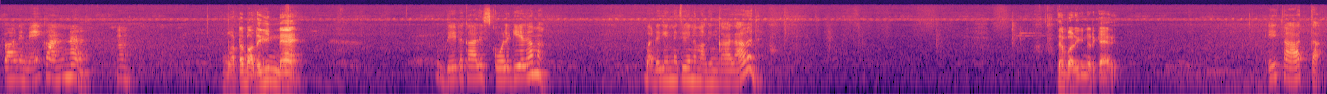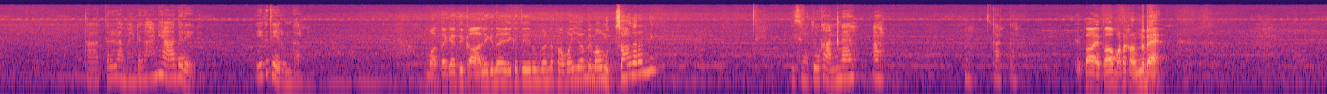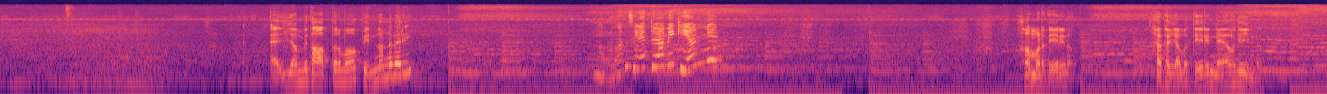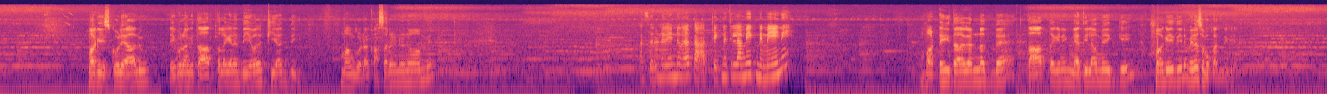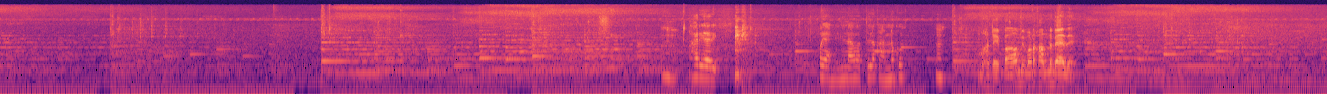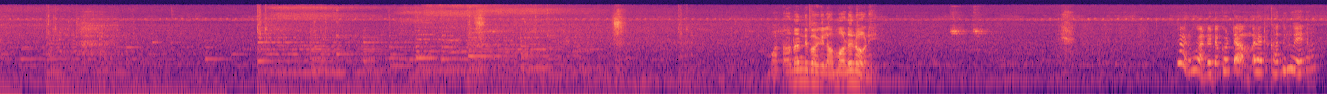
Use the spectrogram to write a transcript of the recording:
එපා නෙමේ කන්න. මට බඩගින් නෑ. උදේට කාලේ ඉස්කෝලේ ගිය ගම බඩගින්න නැති වෙන මගෙන් කාලාවද? දැන් බඩගින්නට කෑවේ. ඒ තාත්තා. තාත්තල ළමයින්ට ගහන්නේ ආදරේට. ඒක තේරුම් ගන්න. මතක ඇති කාලෙකද ඒක තේරුම් ගන්න තමයි යම්මේ මම උත්සාහ කරන්නේ පිස්සු නැතුව කන්න. ආ. කන් කන් එපා එපා මට කන්න බෑ. ඇයි යම්මේ තාත්තට මාව පෙන්වන්න බැරි? මොනවද සිනෙත් ඔයා මේ කියන්නේ? අම්මට තේරෙනවා. හැබැයි අම්ම තේරෙන්නේ නෑ වගේ ඉන්නවා මගේ ඉස්කෝලේ යාළුවෝ ඒගොල්ලන්ගේ තාත්තලා ගැන දේවල් කියද්දි මං ගොඩක් අසරණ වෙනවා අම්මේ. අසරණ වෙන්න ඔයා තාත්තෙක් නැති ළමෙක් නෙමේනේ. මට හිතා ගන්නත් බෑ තාත්තා කෙනෙක් නැති ළමයෙක්ගේ මගේ තියෙන වෙනස මොකක්ද කියලා. හරි හරි ඔයා නිල්ලාවත් වෙලා කන්නකෝ. මට එපා අම්මේ මට කන්න බෑ දැන්. මට අඩන්න එපා කියලා අම්ම අඩනවනේ දරුවෝ අඬනකොට අම්මලාට කඳුළු එනවා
